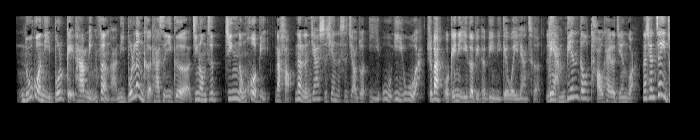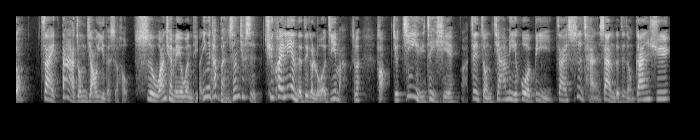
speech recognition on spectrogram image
如果你不给它名分啊，你不认可它是一个金融资金融货币，那好，那人家实现的是叫做以物易物啊，是吧？我给你一个比特币，你给我一辆车，两边都逃开了监管。那像这种。在大宗交易的时候是完全没有问题，因为它本身就是区块链的这个逻辑嘛，是吧？好，就基于这些啊，这种加密货币在市场上的这种刚需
